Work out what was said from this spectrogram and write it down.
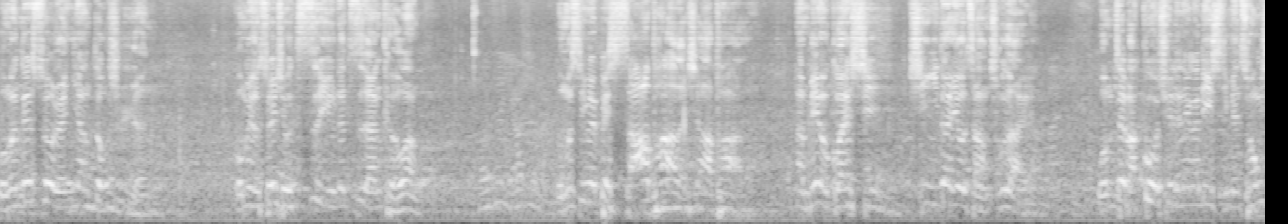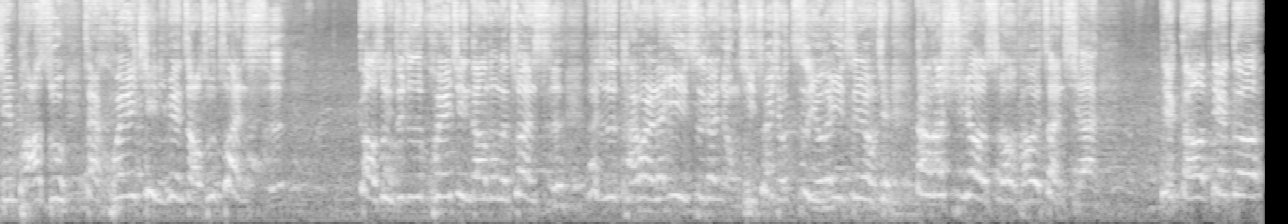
我们跟所有人一样都是人，我们有追求自由的自然渴望。我们是因为被杀怕了、吓怕了，那没有关系，新一代又长出来了。我们再把过去的那个历史里面重新爬出，在灰烬里面找出钻石，告诉你这就是灰烬当中的钻石，那就是台湾人的意志跟勇气，追求自由的意志跟勇气。当他需要的时候，他会站起来，跌高跌哥，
